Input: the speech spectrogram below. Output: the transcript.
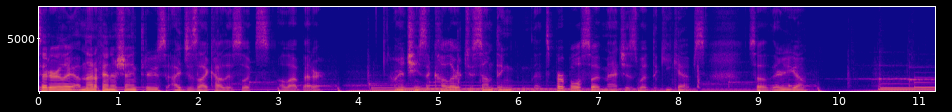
said earlier, I'm not a fan of shine throughs. I just like how this looks a lot better. I'm to change the color to something that's purple so it matches with the keycaps. So there you go. Mm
